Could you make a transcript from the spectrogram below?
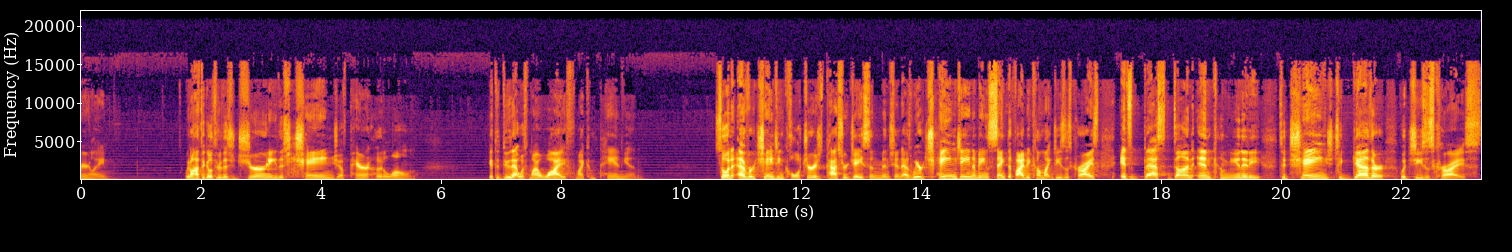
Mary Lane. We don't have to go through this journey, this change of parenthood alone. I get to do that with my wife, my companion. So, in an ever changing culture, as Pastor Jason mentioned, as we're changing and being sanctified to become like Jesus Christ, it's best done in community to change together with Jesus Christ.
